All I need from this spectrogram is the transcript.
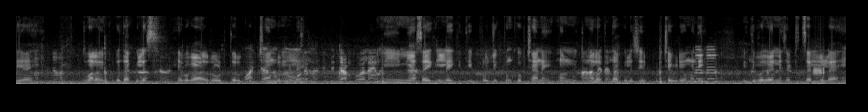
ते आहे. तुम्हाला पुढे दाखवेलच. हे बघा रोड तर खूप छान बनलेला आहे. आणि मी असं ऐकलेलं आहे की ते प्रोजेक्ट पण खूप छान आहे. म्हणून मी तुम्हाला दाखवेलच पुढच्या व्हिडिओमध्ये मी ते बघण्यासाठी चाललेलं आहे.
